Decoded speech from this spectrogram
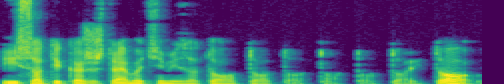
I sad ti kažeš, treba će mi za to, to, to, to, to, to i to.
